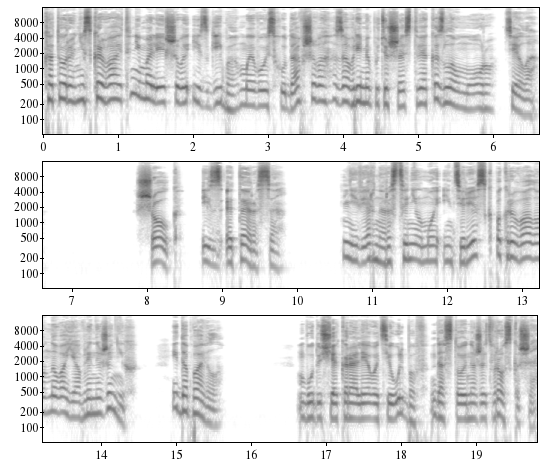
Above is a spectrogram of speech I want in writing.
которое не скрывает ни малейшего изгиба моего исхудавшего за время путешествия к Злаумору тела. Шелк из Этероса. Неверно расценил мой интерес к покрывалу новоявленный жених и добавил. Будущая королева Тиульбов достойна жить в роскоши.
